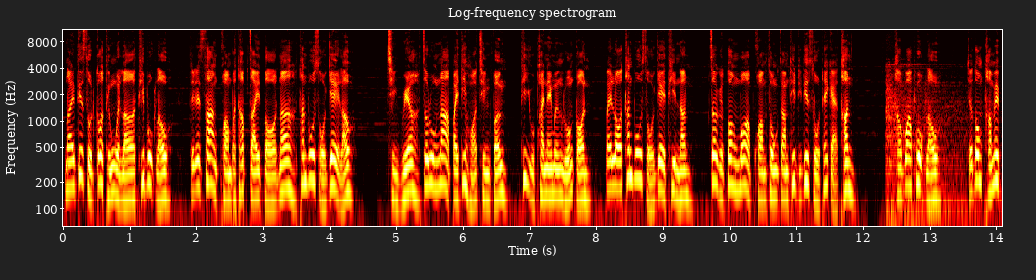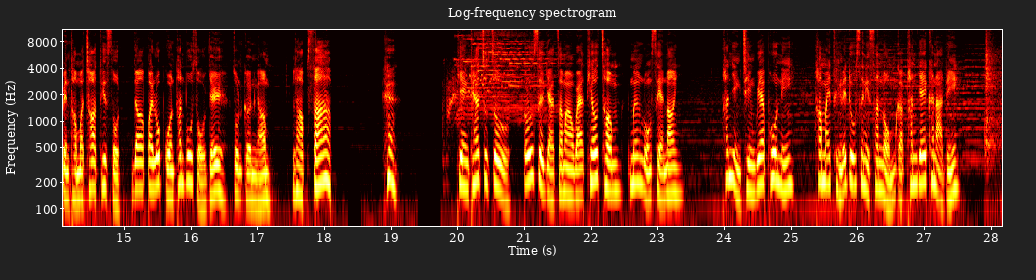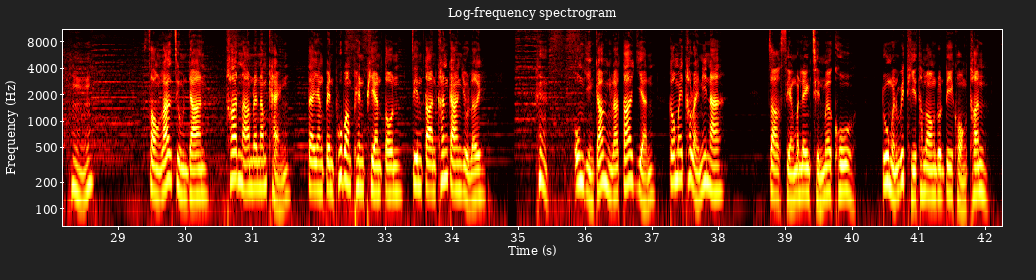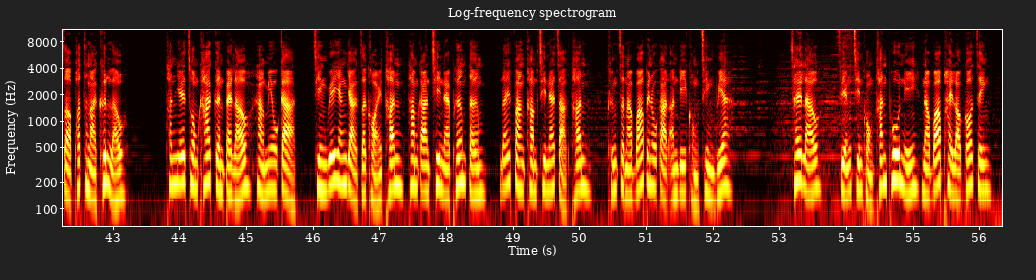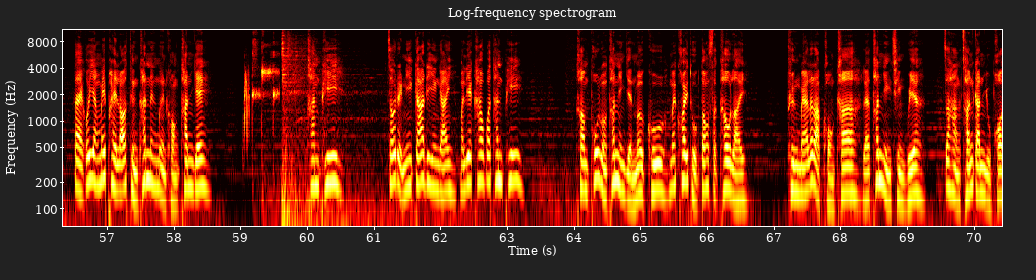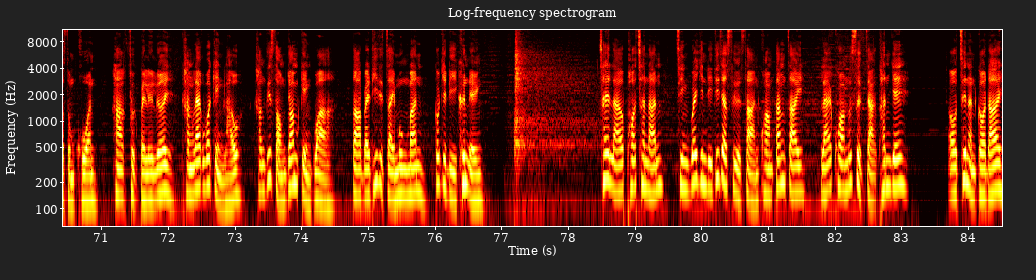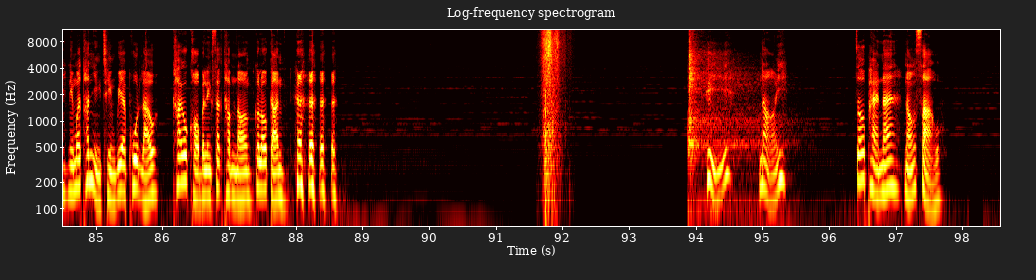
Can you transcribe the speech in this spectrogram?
ในที่สุดก็ถึงเวลาที่พวกเราจะได้สร้างความประทับใจต่อหน้าท่านผู้โสเย่แล้ว ชิงเวียเจ้าลุงหน้าไปที่หอชิงเฟิงที่อยู่ภายในเมืองหลวงก่อน ไปรอท่านผู้โสเย่ที่นั่น เจ้าจะต้องมอบความทรงจำที่ดีที่สุดให้แก่ท่านถ้าว่าพวกเราจะต้องทำให้เป็นธรรมชาติที่สุด อย่าไปรบกวนท่านผู้โสเย่จนเกินงามหลับทราบ เพียงแค่จู่ๆก็รู้สึกอยากจะมาแวะเที่ยวชมเมืองหลวงเสียหน่อย ท่านหญิงชิงเวียผู้นี้ทำไมถึงได้ดูสนิทสนมกับท่านเย่ขนาดนี้ หืม สองลากจิตวิญญาณธาตุน้ำและน้ำแข็ง แต่ยังเป็นผู้บำเพ็ญเพียรตนจินตานขั้นกลางอยู่เลยฮึองค์หญิงเก้าแห่งลาต้าเหยียนก็ไม่เท่าไหร่นี่นะ จากเสียงบรรเลงฉินเมื่อคู่ ดูเหมือนวิถีทำนองดนตรีของท่านจะพัฒนาขึ้นแล้ว ท่านเย่ชมค่าเกินไปแล้ว หากมีโอกาส ชิงเวียยังอยากจะขอให้ท่านทำการชี้แนะเพิ่มเติม ได้ฟังคำชี้แนะจากท่าน ถึงจะนับว่าเป็นโอกาสอันดีของชิงเวียใช่แล้วเสียงชินของท่านผู้นี้นับว่าไพเราะก็จริง แต่ก็ยังไม่ไพเราะถึงขั้นหนึ่งหมื่นของท่านเย่ ท่านพี่ เจ้าเด็กนี่กล้าดียังไง มาเรียกข้าว่าท่านพี่คำพูดของท่านหญิงเหยียนเมื่อครู่ไม่ค่อยถูกต้องสักเท่าไหร่ ถึงแม้ระดับของข้าและท่านหญิงชิงเวีย จะห่างชั้นกันอยู่พอสมควร หากฝึกไปเรื่อยๆ ครั้งแรกว่าเก่งแล้ว ครั้งที่สองย่อมเก่งกว่า ตราบใดที่จิตใจมุ่งมั่นก็จะดีขึ้นเอง ใช่แล้วเพราะฉะนั้นชิงเว่ยยินดีที่จะสื่อสารความตั้งใจ และความรู้สึกจากท่านเย่ เอาเช่นนั้นก็ได้ในเมื่อท่านหญิงชิงเวียพูดแล้วข้าก็ขอบรรเลงสักทำนองก็แล้วกัน หีหน่อย เจ้าแผ่นะน้องสาว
